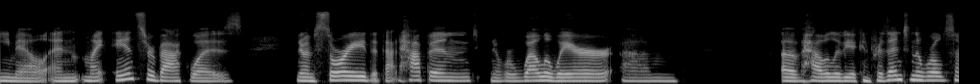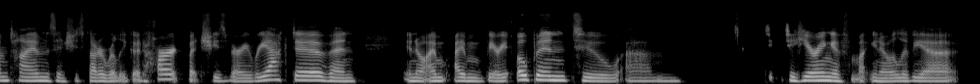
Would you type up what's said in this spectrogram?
email and my answer back was you know I'm sorry that that happened you know we're well aware um, of how Olivia can present in the world sometimes and she's got a really good heart but she's very reactive and you know I'm I'm very open to um to, to hearing if you know Olivia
